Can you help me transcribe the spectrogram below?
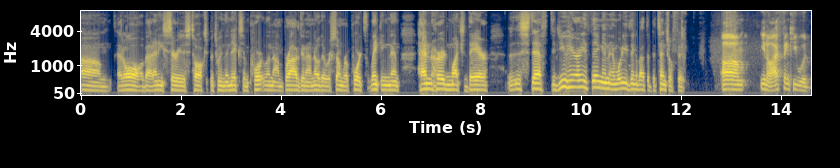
um, at all about any serious talks between the Knicks and Portland on Brogdon. I know there were some reports linking them. Hadn't heard much there. Steph, did you hear anything? And, and what do you think about the potential fit? Um, you know, I think he would.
